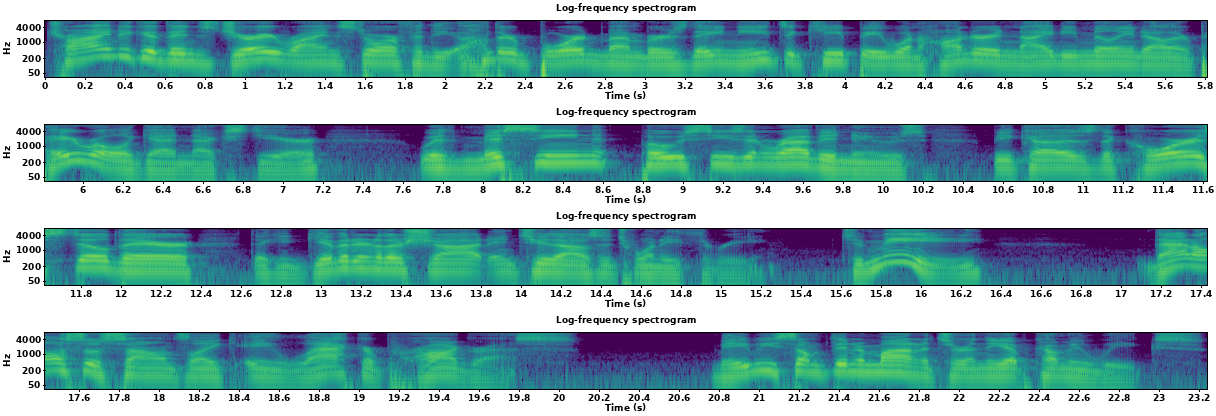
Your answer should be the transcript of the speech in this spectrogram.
trying to convince Jerry Reinsdorf and the other board members they need to keep a $190 million payroll again next year with missing postseason revenues because the core is still there. They can give it another shot in 2023. To me, that also sounds like a lack of progress. Maybe something to monitor in the upcoming weeks.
